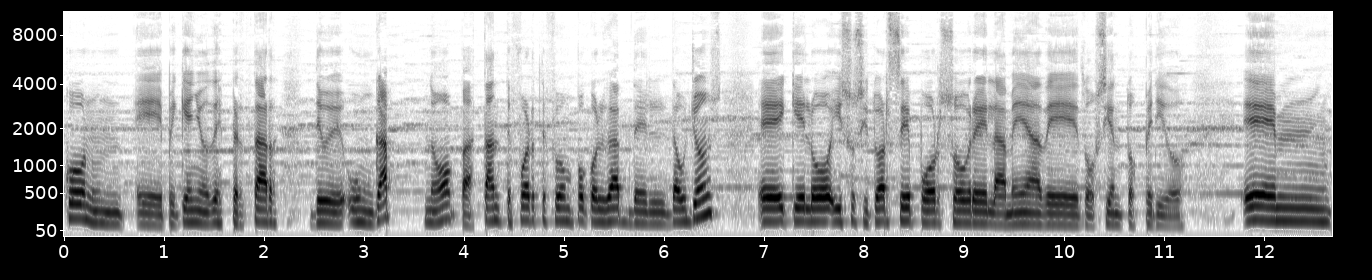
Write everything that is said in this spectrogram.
con un eh, pequeño despertar de un gap ¿no? Bastante fuerte fue un poco el gap del Dow Jones, eh, que lo hizo situarse por sobre la media de 200 periodos. Em,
